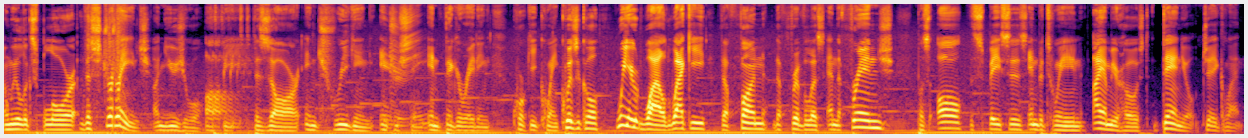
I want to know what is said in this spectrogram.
and we will explore the strange, unusual, offbeat, bizarre, intriguing, interesting, invigorating, quirky, quaint, quizzical, weird, wild, wacky, the fun, the frivolous, and the fringe, plus all the spaces in between. I am your host, Daniel J. Glenn.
